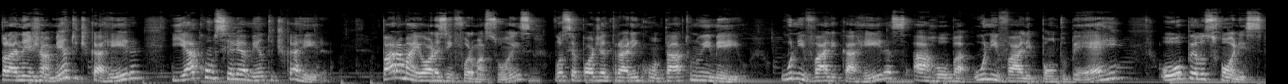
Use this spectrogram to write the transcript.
planejamento de carreira e aconselhamento de carreira. Para maiores informações, você pode entrar em contato no e-mail univalecarreiras@univale.br ou pelos fones,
